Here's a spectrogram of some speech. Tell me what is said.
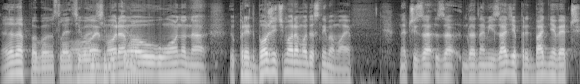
Da, da, da, pa sledeće godine će moramo biti... Moramo u, u ono, na, pred Božić moramo da snimamo, e. Znači, za, za, da nam izađe pred Badnje veče.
